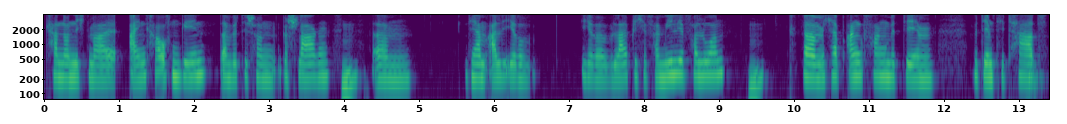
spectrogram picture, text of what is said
kann noch nicht mal einkaufen gehen, dann wird sie schon geschlagen. Mhm. Ähm, die haben alle ihre, ihre leibliche Familie verloren. Mhm. Ähm, ich habe angefangen mit dem, mit dem Zitat,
